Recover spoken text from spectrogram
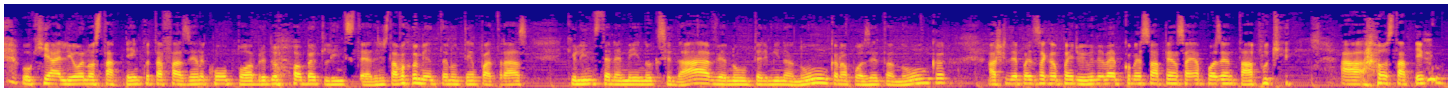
o que a Leona Ostapenko tá fazendo com o pobre do Robert Lindstedt. A gente estava comentando um tempo atrás que o Lindstedt é meio inoxidável, não termina nunca, não aposenta nunca. Acho que depois dessa campanha de Wimbledon ele vai começar a pensar em aposentar, porque a Ostapenko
